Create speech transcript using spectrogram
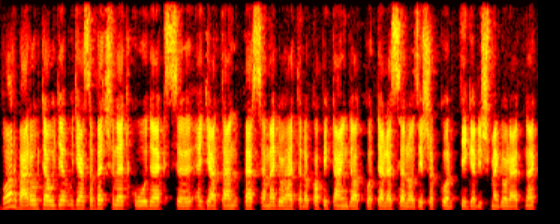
Barbárok, de ugye, ugye ez a becsületkódex egyáltalán persze megölheted a kapitány, de akkor te leszel az, és akkor téged is megölhetnek.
